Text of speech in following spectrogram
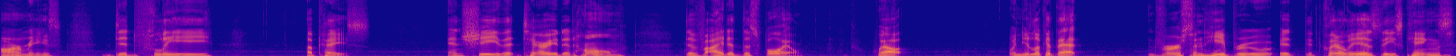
armies did flee apace, and she that tarried at home divided the spoil." Well, when you look at that verse in Hebrew, it, it clearly is these kings,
